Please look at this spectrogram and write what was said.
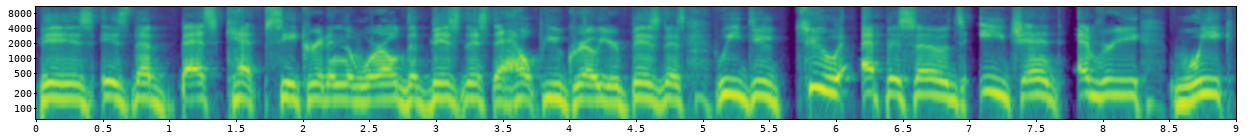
Biz is the best kept secret in the world, the business to help you grow your business. We do two episodes each and every week.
